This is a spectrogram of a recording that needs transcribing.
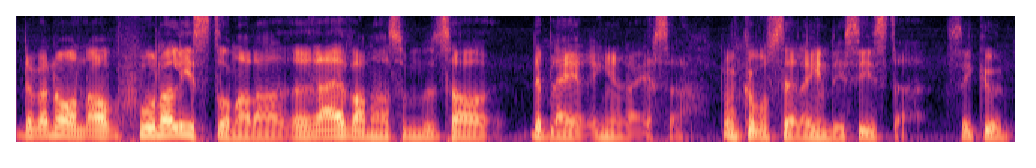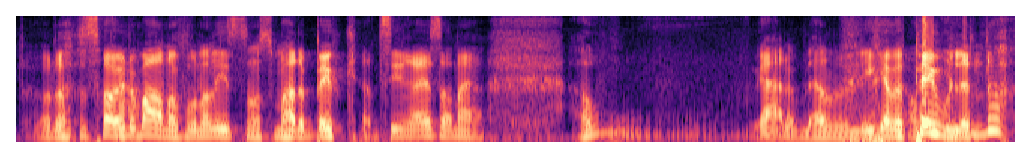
det var någon av journalisterna där, rävarna, som sa det blir ingen resa. De kommer ställa in det i sista sekund. Och då sa ju Ja. de andra journalisterna som hade bokat sin resa ner. Oh, ja då blir det väl ligga vid poolen då.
